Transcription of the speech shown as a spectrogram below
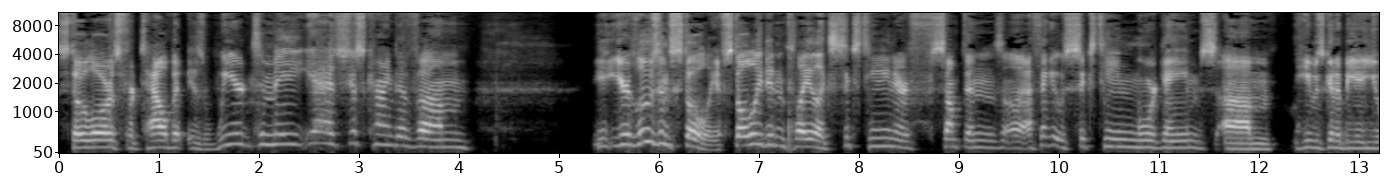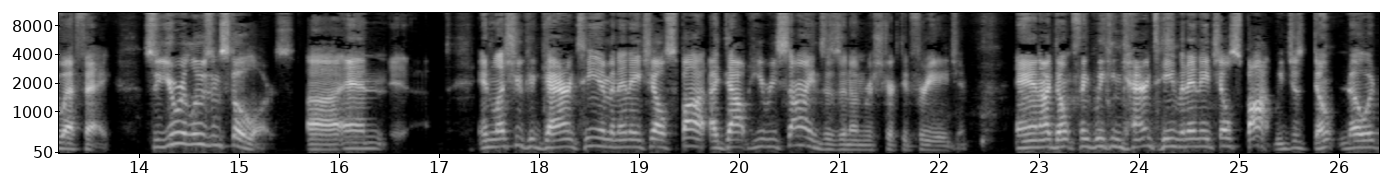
Stolarz for Talbot is weird to me. Yeah, it's just kind of um you're losing Stoli. If Stoli didn't play like 16 or something, I think it was 16 more games, um, he was going to be a UFA. So you were losing Stolarz. Uh, and unless you could guarantee him an NHL spot, I doubt he resigns as an unrestricted free agent. And I don't think we can guarantee him an NHL spot. We just don't know it.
